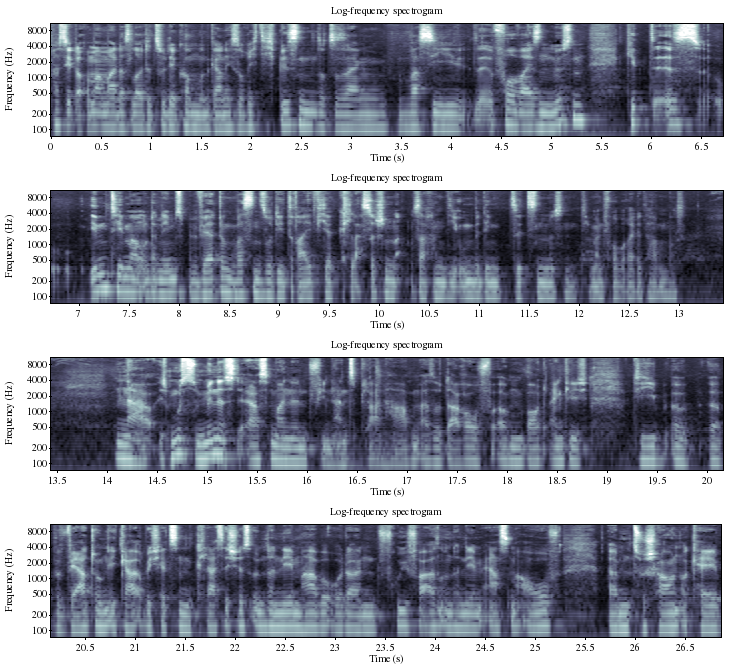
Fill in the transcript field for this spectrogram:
passiert auch immer mal, dass Leute zu dir kommen und gar nicht so richtig wissen, sozusagen, was sie äh, vorweisen müssen. Gibt es im Thema Unternehmensbewertung, was sind so die drei, vier klassischen Sachen, die unbedingt sitzen müssen, die man vorbereitet haben muss? Na, ich muss zumindest erstmal einen Finanzplan haben. Also darauf ähm, baut eigentlich die äh, äh, Bewertung, egal ob ich jetzt ein klassisches Unternehmen habe oder ein Frühphasenunternehmen, erstmal auf, ähm, zu schauen, okay,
